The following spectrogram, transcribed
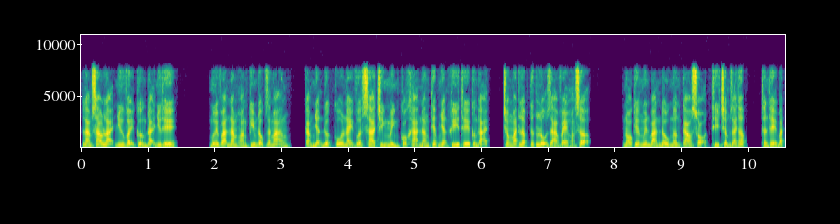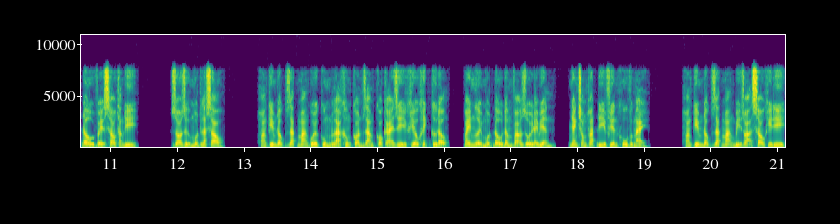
Làm sao lại như vậy cường đại như thế? Mười vạn năm hoàng kim độc giác mãng, cảm nhận được cỗ này vượt xa chính mình có khả năng tiếp nhận khí thế cường đại, trong mắt lập tức lộ ra vẻ hoảng sợ. Nó kia nguyên bản đầu ngẩng cao sọ thì chậm rãi thấp, thân thể bắt đầu về sau thẳng đi. Do dự một lát sau, hoàng kim độc giác mãng cuối cùng là không còn dám có cái gì khiêu khích cử động, quay người một đầu đâm vào rồi đáy biển, nhanh chóng thoát đi phiến khu vực này. Hoàng kim độc giác mãng bị dọa sau khi đi.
